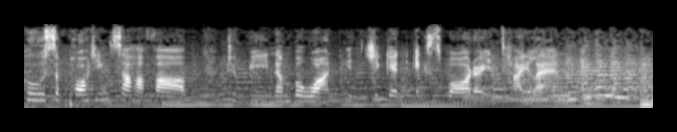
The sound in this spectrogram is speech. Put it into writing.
who supporting Saha Farm to be number one in chicken exporter in Thailand.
